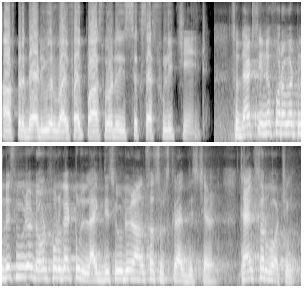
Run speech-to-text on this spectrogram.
After that your Wi-Fi password is successfully changed. So that's enough for our today's video. Don't forget to like this video and also subscribe this channel. Thanks for watching.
